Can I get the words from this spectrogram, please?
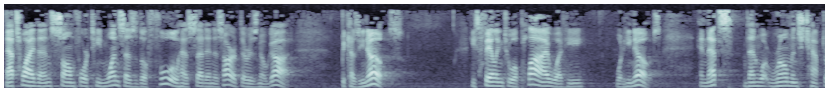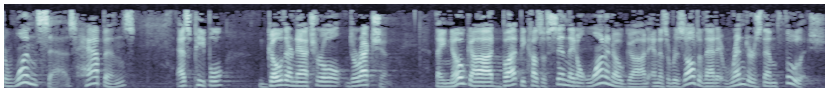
That's why then Psalm 14:1 says the fool has said in his heart there is no God because he knows. He's failing to apply what he what he knows. And that's then what Romans chapter 1 says happens as people go their natural direction. They know God, but because of sin, they don't want to know God, and as a result of that, it renders them foolish.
